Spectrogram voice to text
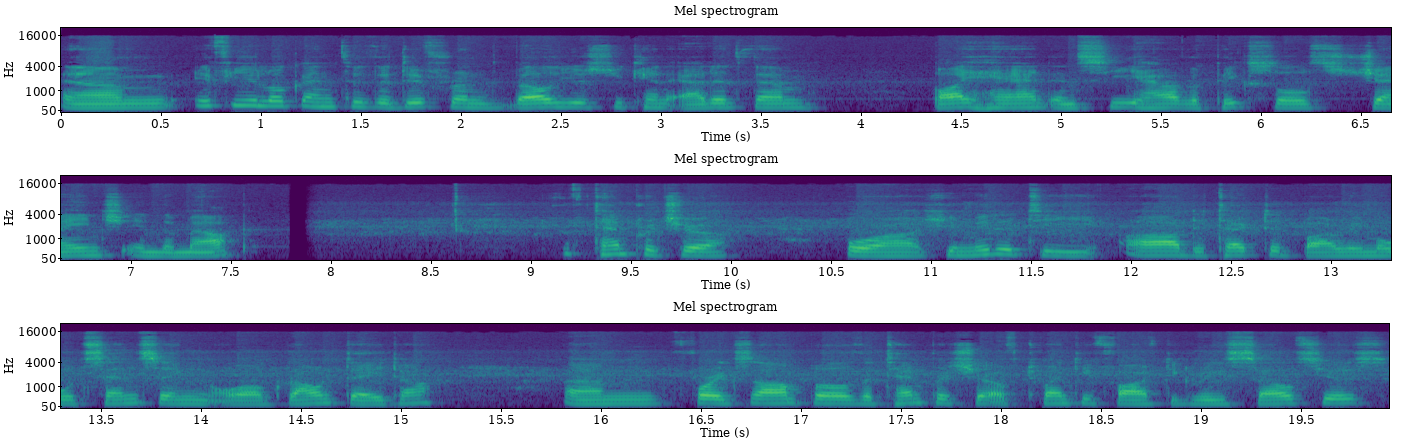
Um, if you look into the different values, you can edit them by hand and see how the pixels change in the map. If temperature or humidity are detected by remote sensing or ground data. Um, for example, the temperature of 25 degrees Celsius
